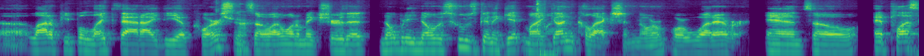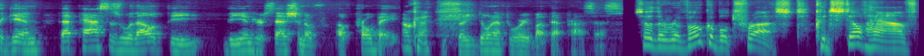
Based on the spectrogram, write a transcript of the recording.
uh, a lot of people like that idea, of course. Sure. And so I want to make sure that nobody knows who's going to get my gun collection or or whatever. And so, and plus, again, that passes without the the intercession of, of probate. Okay. So you don't have to worry about that process. So the revocable trust could still have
